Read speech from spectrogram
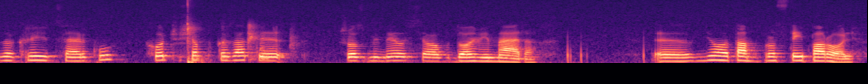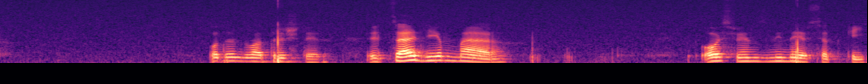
Закрию церкву. Хочу ще показати, що змінилося в домі мера. Е, в нього там простий пароль. 1, 2, 3, 4. І це дім мера. Ось він змінився такий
